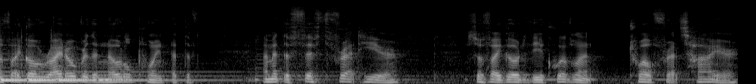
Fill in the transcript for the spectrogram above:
if I go right over the nodal point at the, I'm at the fifth fret here. So if I go to the equivalent 12 frets higher,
